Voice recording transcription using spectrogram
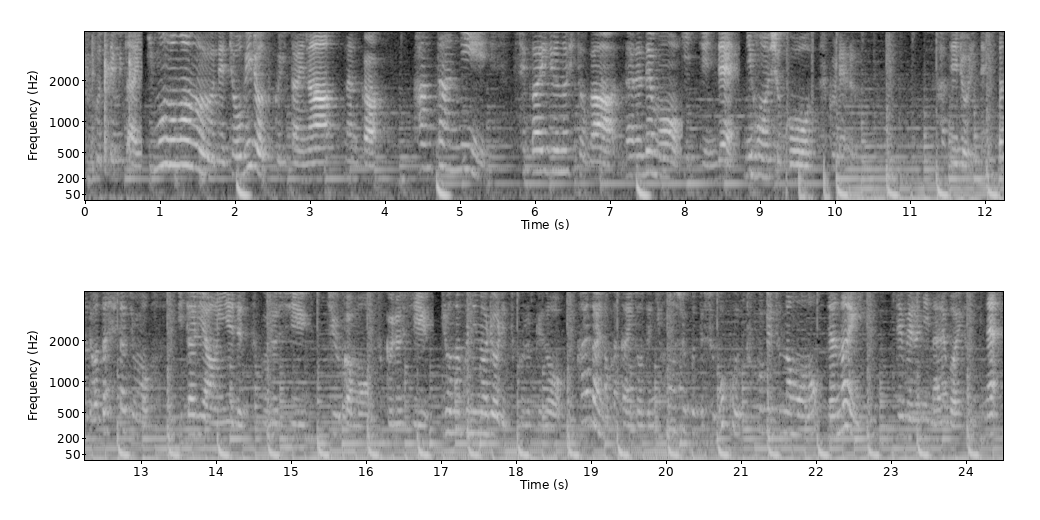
作ってみたい。着物マムで調味料作りたいな。なんか簡単に世界中の人が誰でもキッチンで日本食を作れる。家庭料理ね。だって私たちもイタリアン家で作るし中華も作るしいろんな国の料理作るけど海外の方にとって日本食ってすごく特別なものじゃないレベルになればいいのにね。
